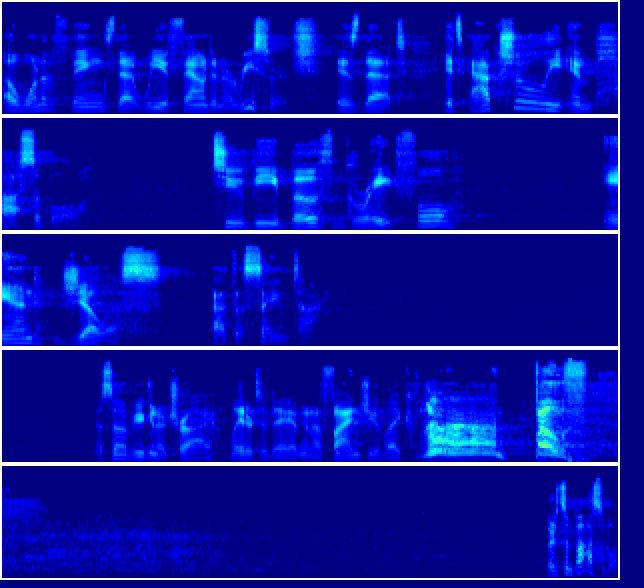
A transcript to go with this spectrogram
uh, One of the things that we have found in our research is that it's actually impossible to be both grateful and jealous at the same time. Now, some of you are going to try later today. I'm going to find you like, ah, both. But it's impossible.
